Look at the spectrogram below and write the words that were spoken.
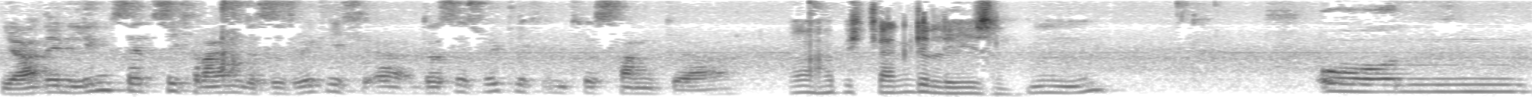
Ja, den Link setze ich rein. Das ist wirklich, äh, das ist wirklich interessant, ja. Ja, habe ich gern gelesen. Mhm. Und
